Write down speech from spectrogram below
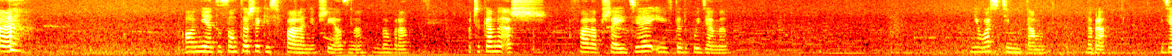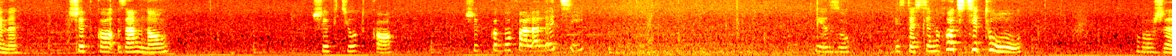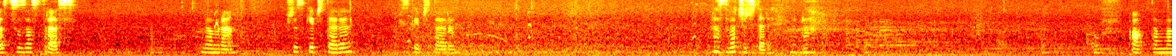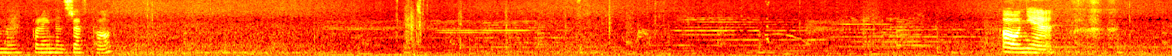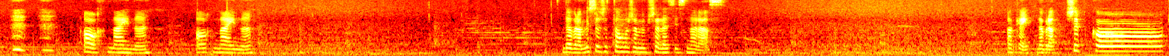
O nie, tu są też jakieś fale nieprzyjazne. Dobra. Poczekamy aż fala przejdzie i wtedy pójdziemy. Nie łaźcie mi tam. Dobra. Idziemy. Szybko, za mną. Szybciutko. Szybko, bo fala leci. Jezu. Jesteście, no chodźcie tu. Boże, co za stres. Dobra. Wszystkie cztery. Wszystkie cztery. Raz, dwa, trzy, cztery. Dobra. Uf. O, tam mamy kolejne drzewko. O nie. Och, najne. Och, najne. Dobra, myślę, że to możemy przelecieć na raz. Okej, dobra. Szybko.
